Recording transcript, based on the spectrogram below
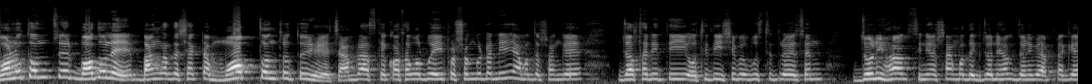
গণতন্ত্রের বদলে বাংলাদেশে একটা মপতন্ত্র তৈরি হয়েছে। আমরা আজকে কথা বলব এই প্রসঙ্গটা নিয়ে আমাদের সঙ্গে যথারীতি অতিথি হিসেবে উপস্থিত রয়েছেন জনি হক, সিনিয়র সাংবাদিক জনি হক। জনিবে আপনাকে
